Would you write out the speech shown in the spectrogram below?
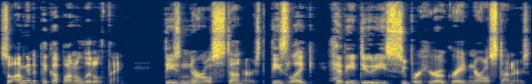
So I'm going to pick up on a little thing. These neural stunners, these like heavy duty superhero grade neural stunners,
